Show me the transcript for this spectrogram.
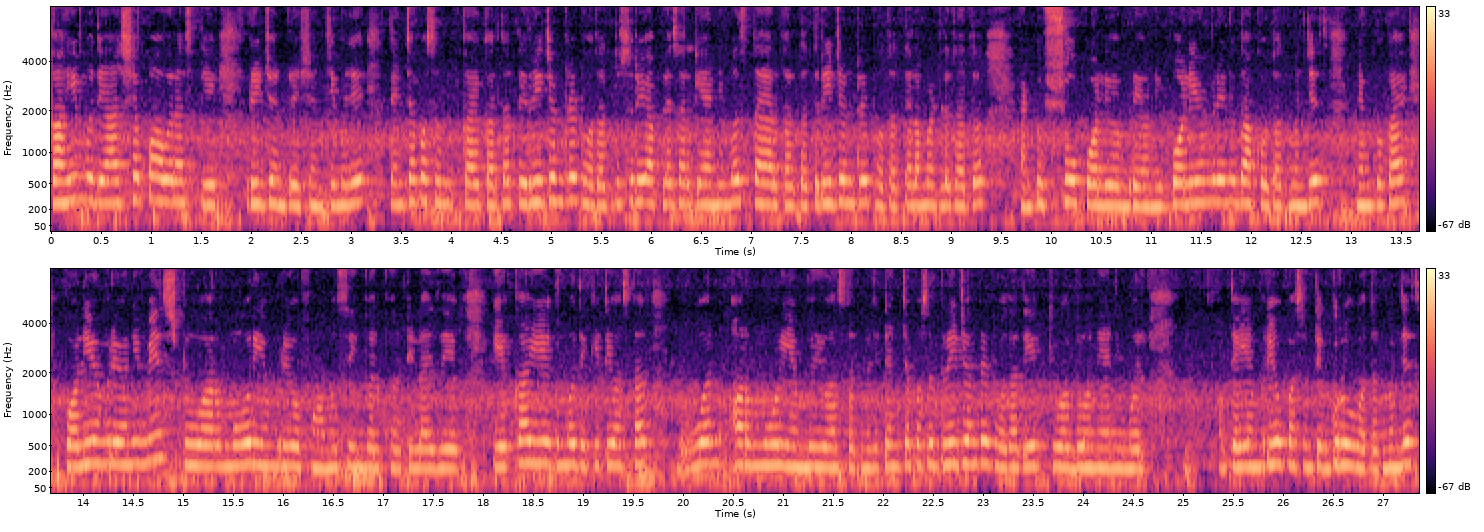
काहीमध्ये अशा पॉवर असते रिजनरेशनची म्हणजे त्यांच्यापासून काय करतात? ते रिजनरेट होतात. दुसरे आपल्यासारखे ॲनिमल्स तयार करतात. रिजनरेट होतात. त्याला म्हटलं जातं. And to show polyembryony polyembryony दाखवतात. म्हणजेच नेमकं काय? Polyembryony means two or more embryo form a single fertilize egg एका एगमध्ये किती असतात? वन ऑर मोर एम्ब्रिओ असतात. म्हणजे त्यांच्यापासून रिजनरेट होतात एक किंवा दोन ॲनिमल त्या एम्ब्रिओपासून ते ग्रो होतात. म्हणजेच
